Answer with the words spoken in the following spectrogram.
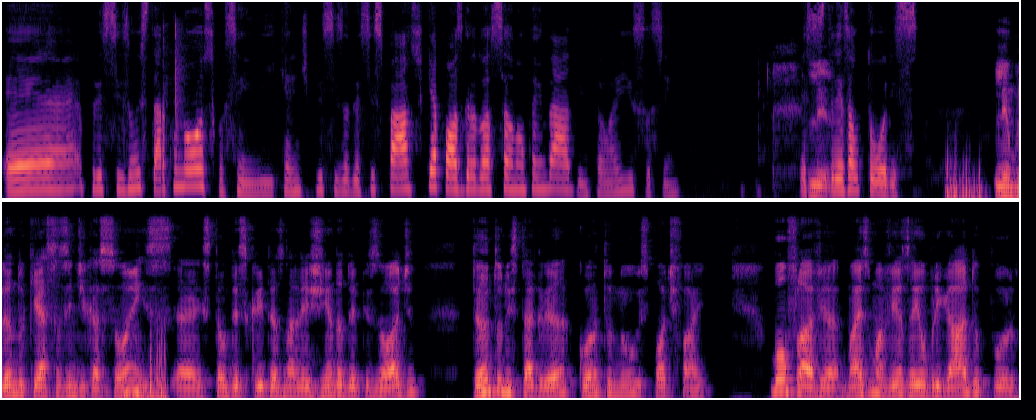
é, precisam estar conosco, assim, e que a gente precisa desse espaço que a pós-graduação não tem dado. Então é isso, assim. Esses três autores. Lembrando que essas indicações é, estão descritas na legenda do episódio tanto no Instagram quanto no Spotify. Bom, Flávia, mais uma vez aí obrigado por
